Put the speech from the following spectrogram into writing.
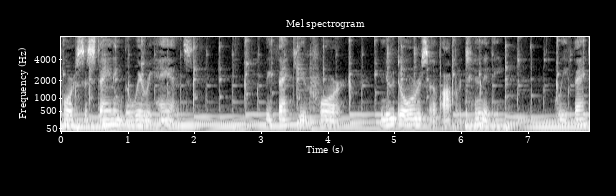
for sustaining the weary hands. We thank you for new doors of opportunity. We thank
